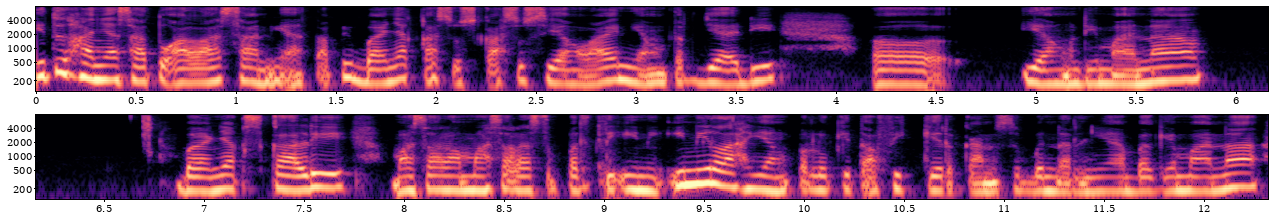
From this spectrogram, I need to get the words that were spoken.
itu hanya satu alasan ya, tapi banyak kasus-kasus yang lain yang terjadi uh, yang di mana banyak sekali masalah-masalah seperti ini. Inilah yang perlu kita pikirkan sebenarnya bagaimana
